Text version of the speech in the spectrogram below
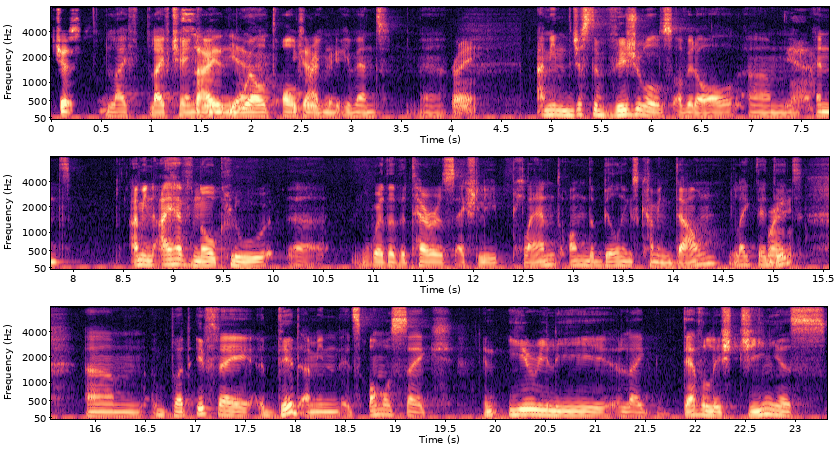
just life life changing, yeah, world altering exactly. event. Right. I mean, just the visuals of it all. Um, yeah. And I mean, I have no clue. Uh, whether the terrorists actually planned on the buildings coming down like they right. did. Um, but if they did, I mean, it's almost like an eerily like devilish genius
